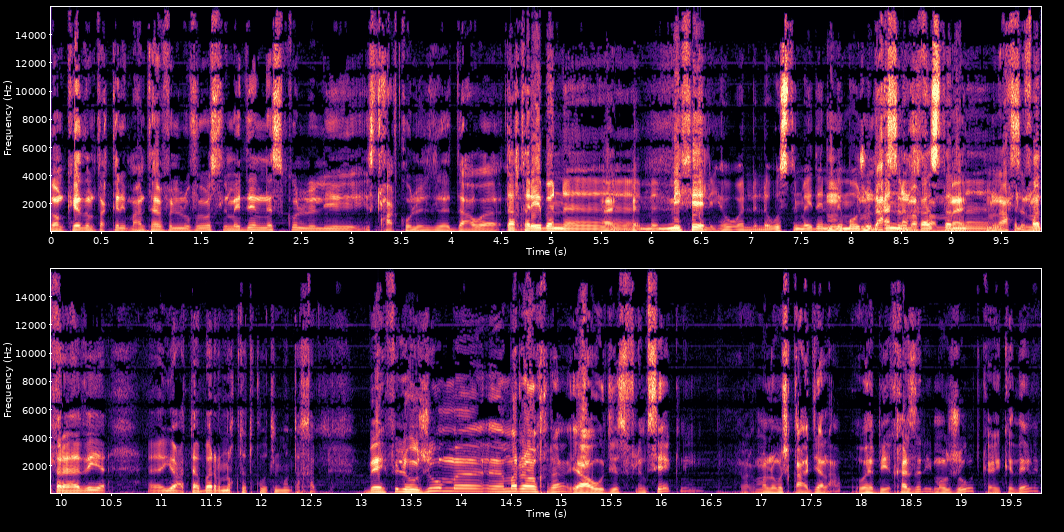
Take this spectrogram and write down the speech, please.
donc هذا تقريبا معناتها في, في وسط الميدان الناس كل اللي يستحقوا للدعوة. تقريبا آه مثالي هو وسط الميدان اللي موجود عندنا خاصة من في الفترة هذه آه يعتبر نقطة قوه المنتخب. به في الهجوم آه مرة أخرى يعود يوسف المساكني رغم أنه مش قاعد يلعب وهبي الخزري موجود كذلك.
